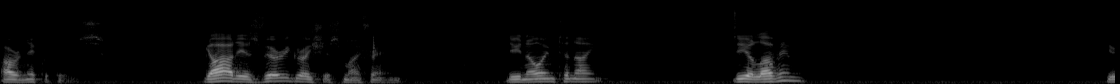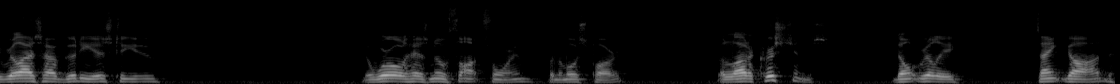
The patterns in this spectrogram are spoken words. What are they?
our iniquities. God is very gracious, my friend. Do you know Him tonight? Do you love Him? You realize how good He is to you? The world has no thought for Him for the most part. But a lot of Christians don't really thank God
